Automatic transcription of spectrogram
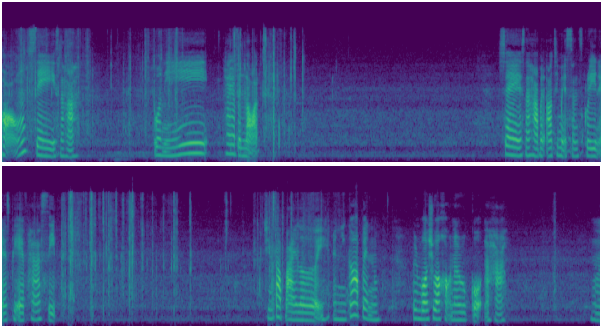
ของเซสนะคะ ตัวนี้ให้เป็นหลอด เซสนะคะ เป็น Ultimate Sunscreen SPF 50 ชิ้นต่อไปเลย อันนี้ก็เป็นเป็นโบชัวของนารูโกะนะคะนะ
